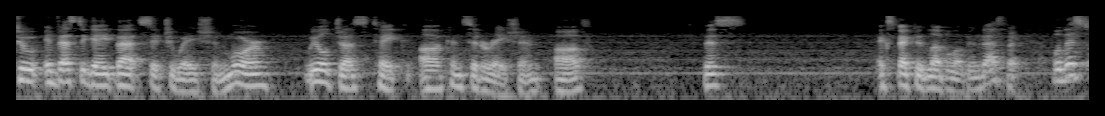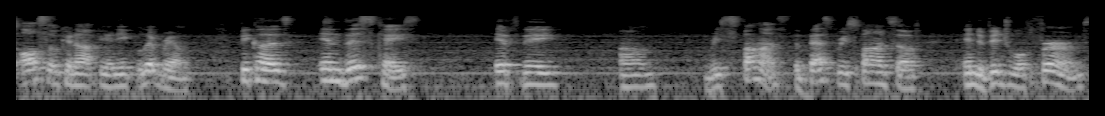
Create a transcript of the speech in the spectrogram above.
to investigate that situation more, we'll just take a consideration of this expected level of investment. Well, this also cannot be an equilibrium because in this case, if the um, response, the best response of individual firms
